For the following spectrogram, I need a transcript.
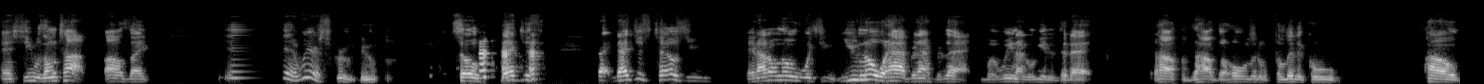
and she was on top. I was like, yeah, yeah we're screwed, dude. So that just that, that just tells you, and I don't know what you you know what happened after that, but we're not gonna get into that. how how the whole little political how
